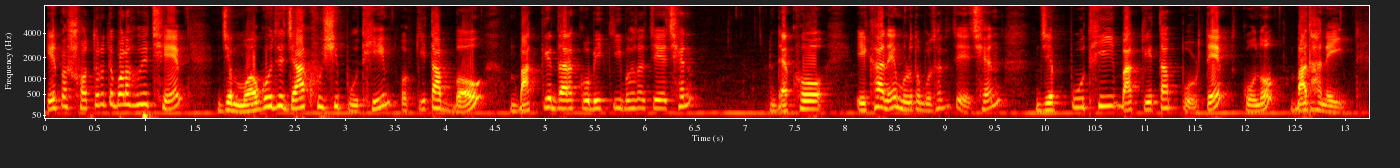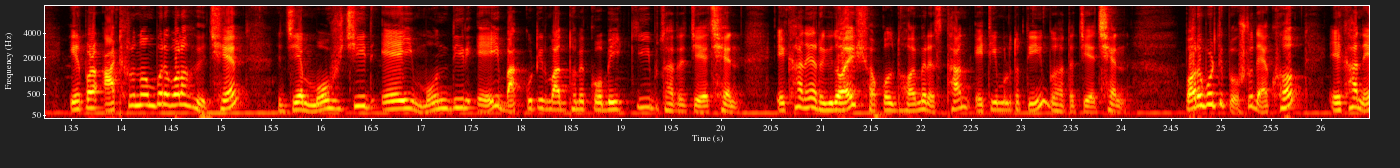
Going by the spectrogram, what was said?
এরপর সতেরোতে বলা হয়েছে যে, মগজে যা খুশি পুঁথি ও কিতাব্য বাক্যের দ্বারা কবি কী বোঝাতে চেয়েছেন? দেখো, এখানে মূলত বোঝাতে চেয়েছেন যে, পুঁথি বা কেতাব পড়তে কোনো বাধা নেই। এরপর আঠেরো নম্বরে বলা হয়েছে যে, মসজিদ এই, মন্দির এই বাক্যটির মাধ্যমে কবি কি বোঝাতে চেয়েছেন? এখানে হৃদয়ে সকল ধর্মের স্থান, এটি মূলত তিনি বোঝাতে চেয়েছেন। পরবর্তী প্রশ্ন, দেখো, এখানে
